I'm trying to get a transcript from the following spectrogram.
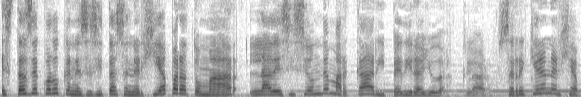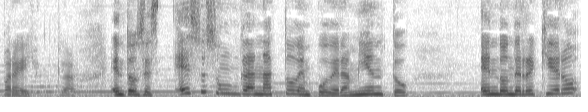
¿estás de acuerdo que necesitas energía para tomar la decisión de marcar y pedir ayuda? Claro, Se requiere energía para ello. claro. Entonces, eso es un gran acto de empoderamiento en donde requiero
